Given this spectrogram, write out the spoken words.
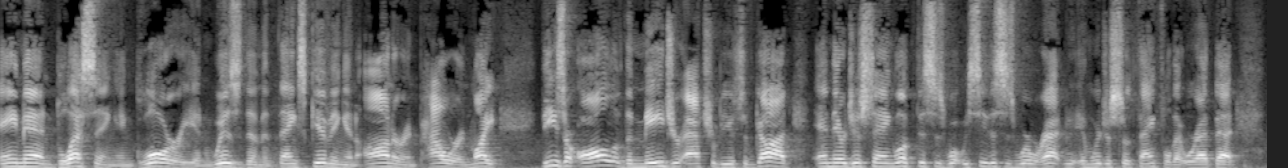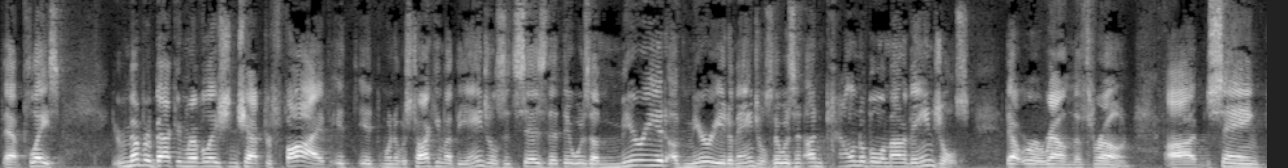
amen blessing and glory and wisdom and thanksgiving and honor and power and might these are all of the major attributes of god. And they're just saying look this is what we see. This is where we're at. And we're just so thankful that we're at that that place. You remember back in Revelation chapter 5, it, it, when it was talking about the angels, it says that there was a myriad of myriad of angels. There was an uncountable amount of angels that were around the throne, uh, saying,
